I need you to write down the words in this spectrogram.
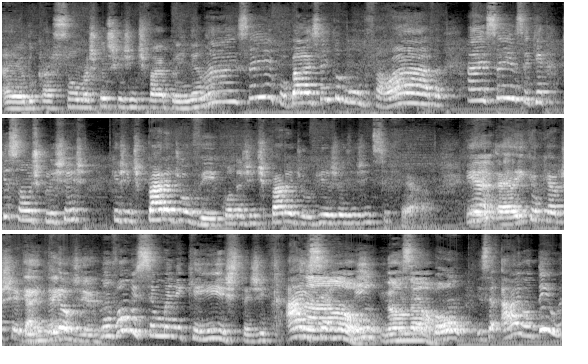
eh, educação, umas coisas que a gente vai aprendendo. Ah, isso aí é bobagem, isso aí todo mundo falava. Ah, isso aí, isso aqui. Que são os clichês que a gente para de ouvir. E quando a gente para de ouvir, às vezes a gente se ferra. E é, é- é aí que eu quero chegar, Entendi. entendeu? Não vamos ser maniqueístas de, ah, isso é Não, ruim, não, isso é não. bom, isso é... Ah, odeio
